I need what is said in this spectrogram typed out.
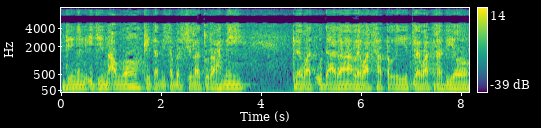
Dengan izin Allah Kita bisa bersilaturahmi Lewat udara Lewat satelit Lewat radio.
